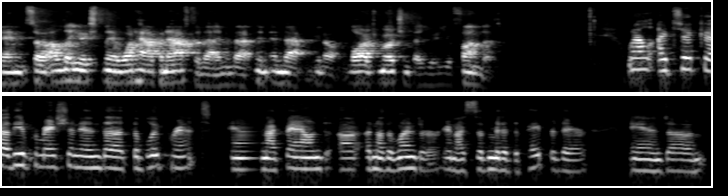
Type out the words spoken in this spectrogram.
And so I'll let you explain what happened after that in that in, in that you know large merchant that you, you funded. Well, I took uh, the information in the, the blueprint and I found uh, another lender and I submitted the paper there and um,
